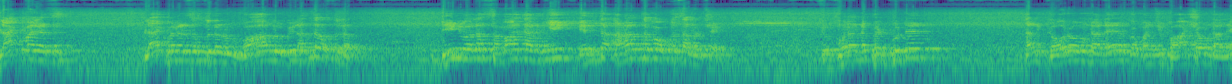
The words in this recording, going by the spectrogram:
బ్లాక్ మెయిలర్స్ బ్లాక్ మెయిలర్స్ వస్తున్నారు. వాళ్ళు వీళ్ళందరూ వస్తున్నారు. దీనివల్ల సమాజానికి ఎంత అనంతమో ఒక్కసారి వచ్చాయి ఎవరైనా పెట్టుకుంటే దానికి గౌరవం ఉండాలి ఒక మంచి భాష ఉండాలి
